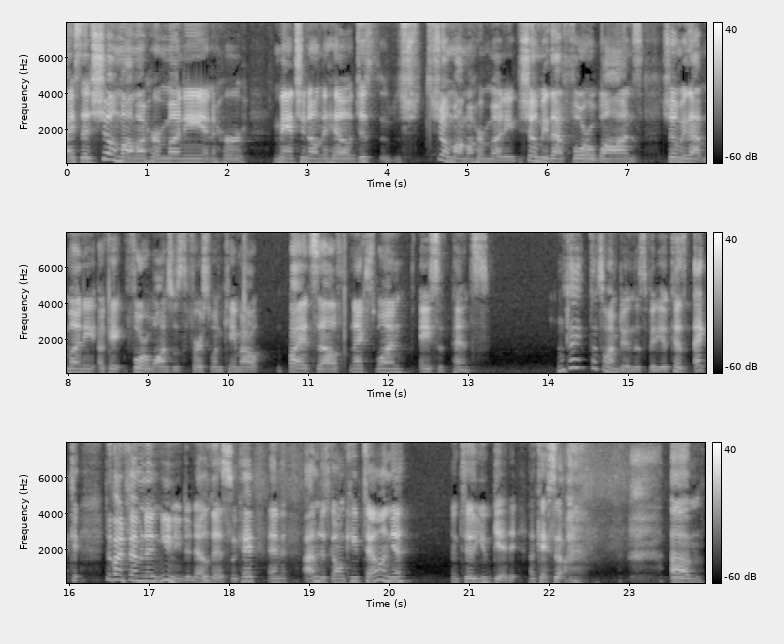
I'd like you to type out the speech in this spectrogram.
I said, show Mama her money and her mansion on the hill. Just show Mama her money. Show me that Four of Wands. Show me that money. Okay, Four of Wands was the first one came out by itself. Next one, Ace of Pence. Okay, that's why I'm doing this video, because I Divine Feminine, you need to know this, okay? And I'm just going to keep telling you until you get it. Okay, so um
